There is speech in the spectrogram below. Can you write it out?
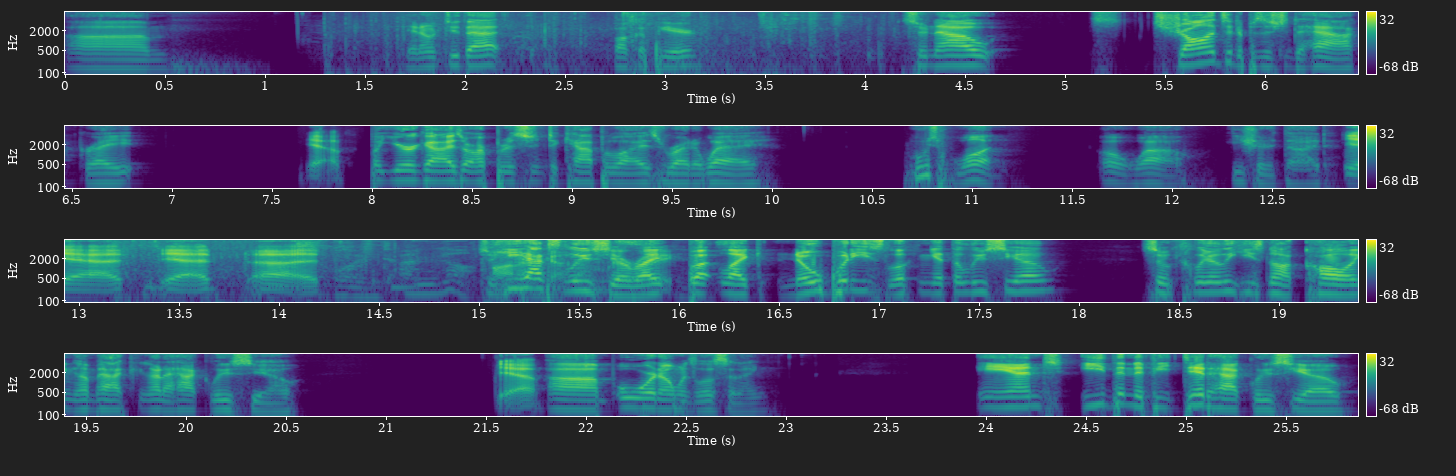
Um, they don't do that. Walk up here. So now, Sean's in a position to hack, right? Yeah. But your guys aren't positioned to capitalize right away. Who's won? Oh wow, he should have died. Yeah, yeah. Uh, So he hacks Lucio, right? But like nobody's looking at the Lucio, so clearly he's not calling. I'm hacking on a hack Lucio. yeah. Um, or no one's listening. And even if he did hack Lucio,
